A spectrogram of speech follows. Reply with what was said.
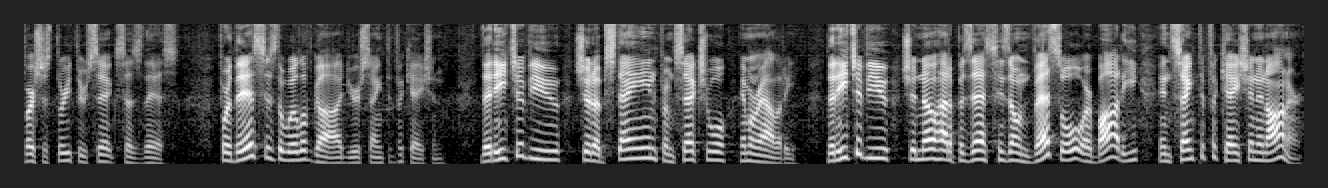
verses 3 through 6 says this For this is the will of God, your sanctification, that each of you should abstain from sexual immorality, that each of you should know how to possess his own vessel or body in sanctification and honor,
